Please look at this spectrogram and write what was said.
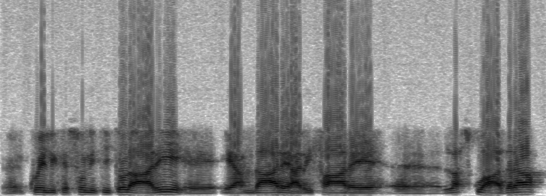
eh, quelli che sono i titolari e, e andare a rifare eh, la squadra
